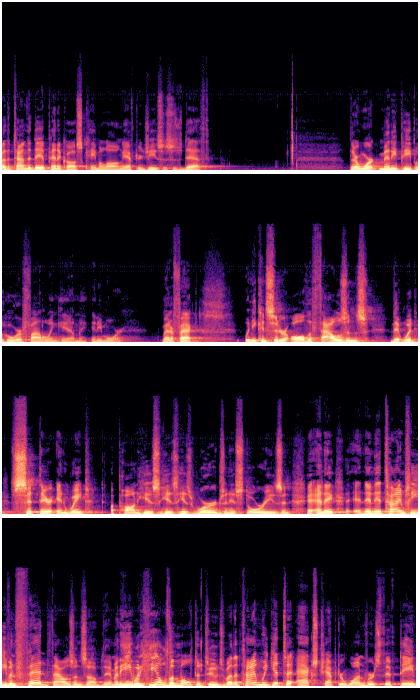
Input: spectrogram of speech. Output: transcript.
By the time the day of Pentecost came along after Jesus' death, there weren't many people who were following him anymore. Matter of fact, when you consider all the thousands that would sit there and wait upon his, his, his words and his stories. And, and, they, and, and at times he even fed thousands of them, and he would heal the multitudes. By the time we get to Acts chapter 1, verse 15,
